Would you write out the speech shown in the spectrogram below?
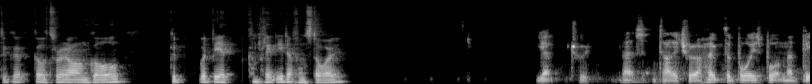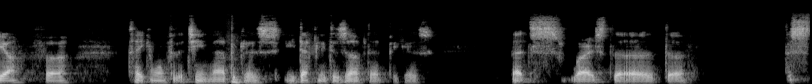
to go through on goal, could would be a completely different story. Yep, true. That's entirely true. I hope the boys bought him a beer for taking one for the team there because he definitely deserved it because that's where it's the the, the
